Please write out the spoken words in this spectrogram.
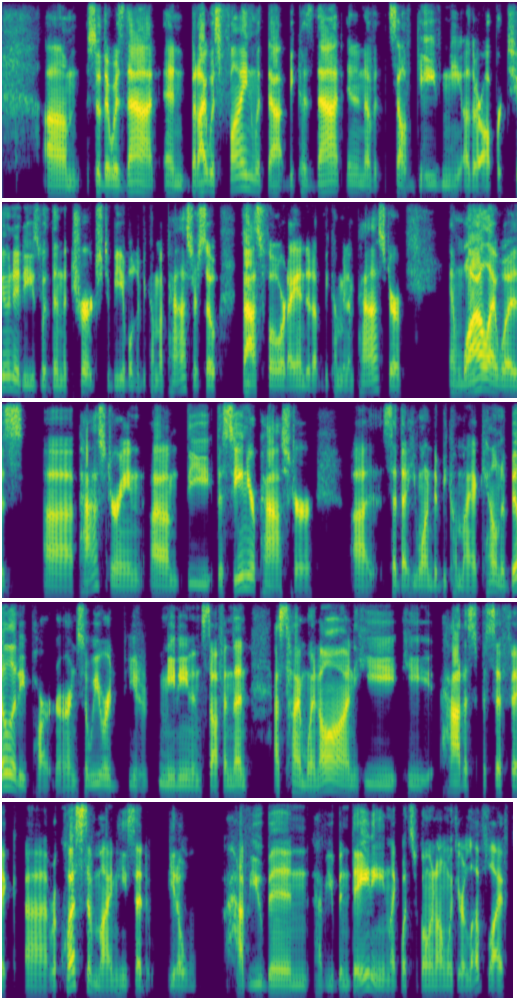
Um, so there was that, and but I was fine with that because that in and of itself gave me other opportunities within the church to be able to become a pastor. So fast forward, I ended up becoming a pastor, and while I was uh, pastoring, um, the the senior pastor uh, said that he wanted to become my accountability partner, and so we were you know meeting and stuff. And then as time went on, he he had a specific uh, request of mine. He said, you know, have you been have you been dating? Like, what's going on with your love life?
